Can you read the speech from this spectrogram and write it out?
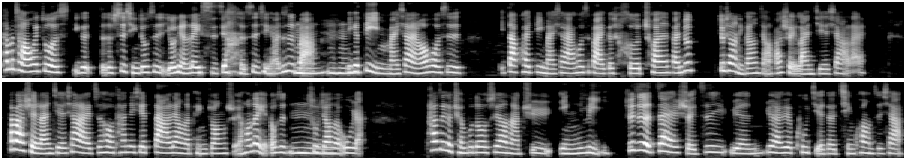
他们常常会做的一个的事情，就是有点类似这样的事情啊，就是把一个地买下来，然后或者是一大块地买下来，或是把一个河川，反正就就像你刚刚讲，把水拦截下来。他把水拦截下来之后，他那些大量的瓶装水，然后那也都是塑胶的污染，嗯、他这个全部都是要拿去盈利，所以这个在水资源越来越枯竭的情况之下，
